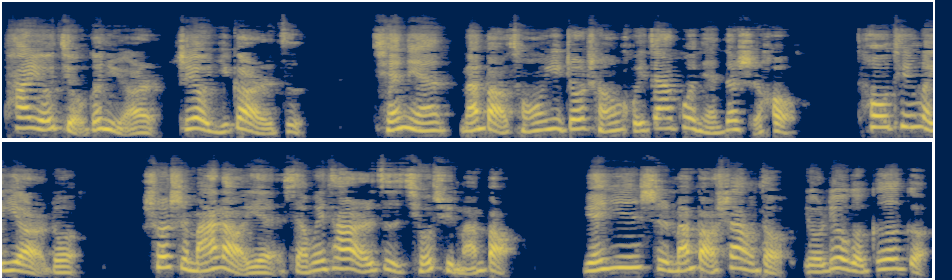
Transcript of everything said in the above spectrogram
他有九个女儿，只有一个儿子。前年满宝从益州城回家过年的时候。偷听了一耳朵，说是马老爷想为他儿子求娶满宝，原因是满宝上头有六个哥哥，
